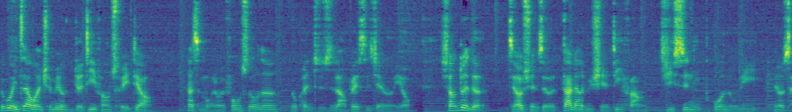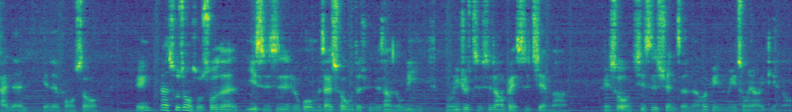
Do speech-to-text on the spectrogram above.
如果你在完全没有鱼的地方垂钓，那怎么可能会丰收呢？有可能只是浪费时间而已。相对的，只要选择大量鱼群的地方，即使你不过努力、没有才能，也能丰收。诶，那书中所说的意思是，如果我们在错误的选择上努力，努力就只是浪费时间吗？没错，其实选择呢会比努力重要一点哦。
